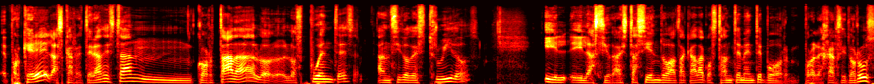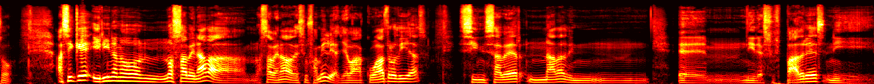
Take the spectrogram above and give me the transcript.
eh, porque las carreteras están cortadas, los puentes han sido destruidos y, la ciudad está siendo atacada constantemente por, el ejército ruso. Así que Irina no, sabe nada, no sabe nada de su familia. Lleva cuatro días sin saber nada eh, ni de sus padres ni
